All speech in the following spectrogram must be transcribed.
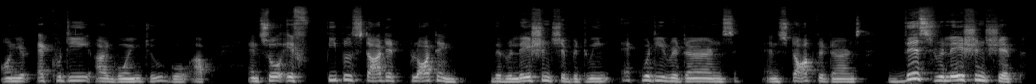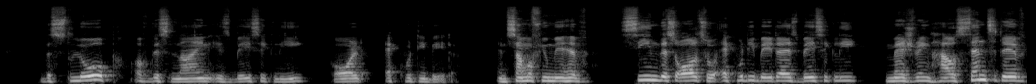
on your equity are going to go up. And so if people started plotting the relationship between equity returns and stock returns, this relationship, the slope of this line is basically called equity beta. And some of you may have seen this also. Equity beta is basically measuring how sensitive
